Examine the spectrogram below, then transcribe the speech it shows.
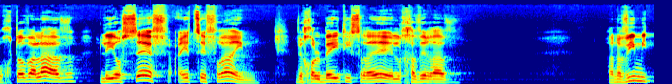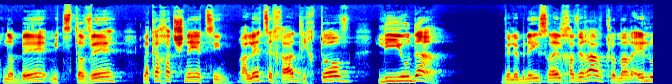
וכתוב עליו ליוסף עץ אפרים, וכל בית ישראל חבריו. הנביא מתנבא, מצטווה לקחת שני עצים, על עץ אחד לכתוב ליהודה ולבני ישראל חבריו, כלומר אלו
